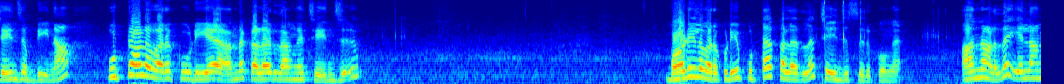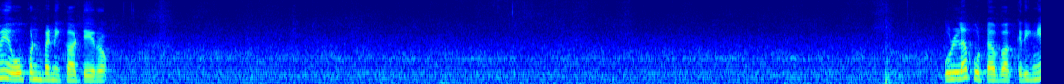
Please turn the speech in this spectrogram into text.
சேஞ்ச் அப்படின்னா புட்டால் வரக்கூடிய அந்த கலர் தாங்க சேஞ்சு பாடியில் வரக்கூடிய புட்டா கலரில் சேஞ்சஸ் இருக்குங்க. அதனால தான் எல்லாமே ஓப்பன் பண்ணி காட்டிடுறோம். உள்ள புட்டா பார்க்குறீங்க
